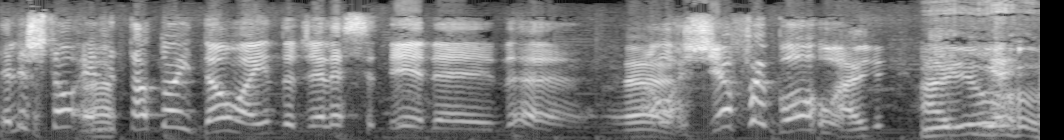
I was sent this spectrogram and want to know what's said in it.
Eles estão. Ele tá doidão ainda de LSD, né? É. A orgia foi boa. Aí, E, aí e, eu.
